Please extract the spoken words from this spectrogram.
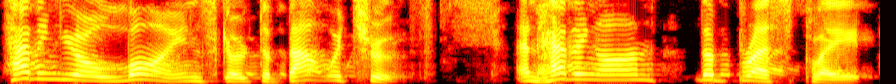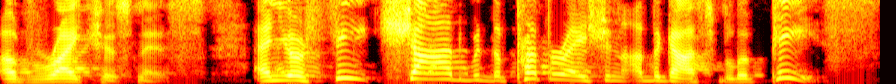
having your loins girt about with truth, and having on the breastplate of righteousness, and your feet shod with the preparation of the gospel of peace.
